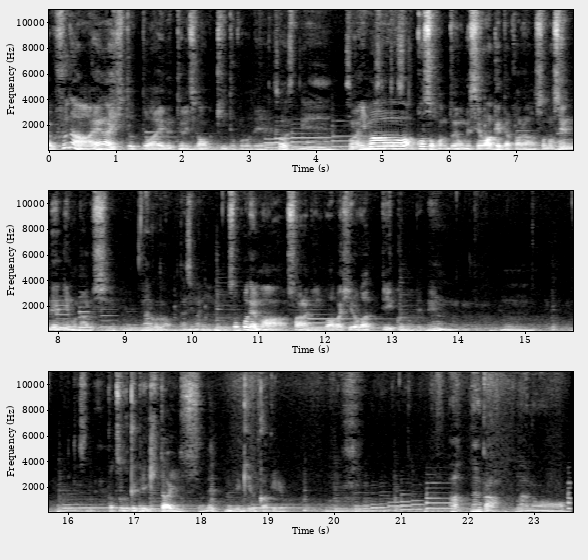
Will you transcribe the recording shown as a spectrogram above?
やっぱ普段会えない人と会えるっていうのが一番大きいところで、そうですね、まあ、今こそ本当にお店を開けたからその宣伝にもなるし。なるほど。確かに、うん。そこでまあさらに輪が広がっていくのでね、うんぱ続けていきたいですよね、うん。できる限りは、あなんかあのー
